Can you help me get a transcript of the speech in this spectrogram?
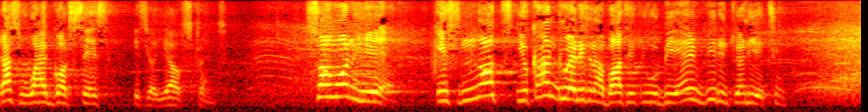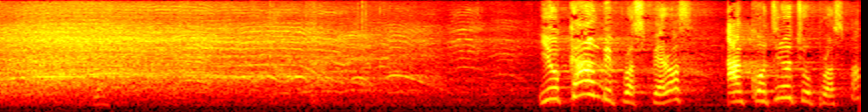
That's why God says it's your year of strength. Someone here it's not, you can't do anything about it. You will be envied in 2018. You can't be prosperous and continue to prosper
